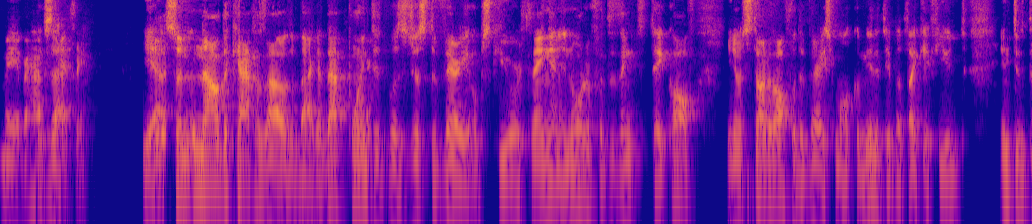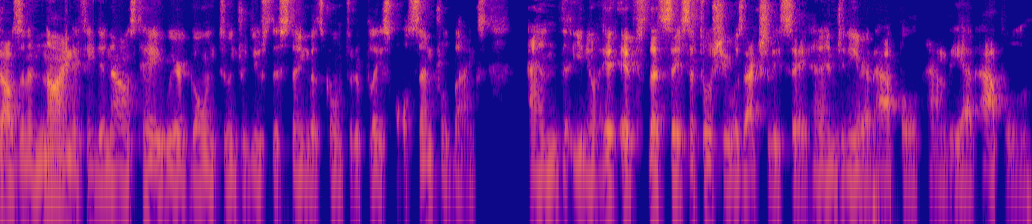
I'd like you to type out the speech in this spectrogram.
may ever have. Exactly. Yeah, so now the cat is out of the bag. At that point, it was just a very obscure thing, and in order for the thing to take off, you know, it started off with a very small community. But like if you'd in 2009, if he'd announced, "Hey, we're going to introduce this thing that's going to replace all central banks," and you know if, if, let's say satoshi was actually say an engineer at apple and he had apple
